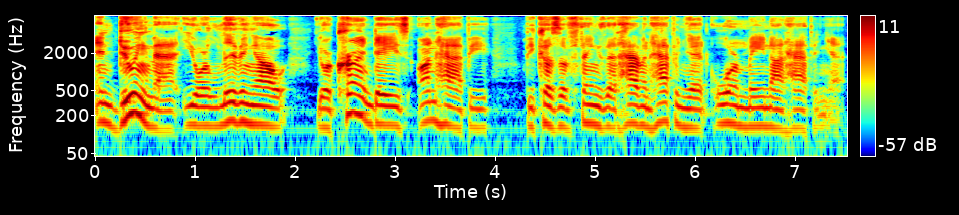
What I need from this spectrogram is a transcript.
in doing that, you're living out your current days unhappy because of things that haven't happened yet or may not happen yet.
